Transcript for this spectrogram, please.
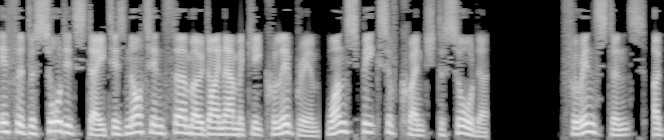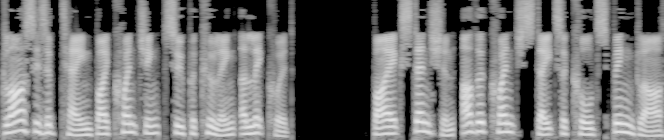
If a disordered state is not in thermodynamic equilibrium, one speaks of quenched disorder. For instance, a glass is obtained by quenching supercooling a liquid. By extension, other quench states are called spin glass,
